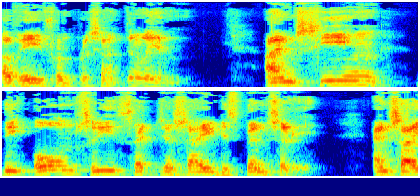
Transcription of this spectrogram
away from Prashantilayam, I am seeing the Om Sri Satya Sai dispensary and Sai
